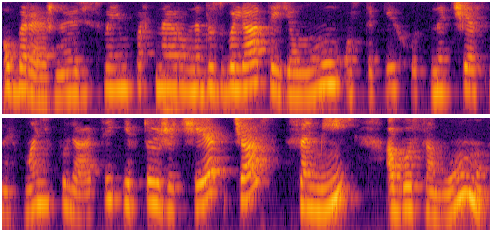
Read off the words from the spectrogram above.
обережною зі своїм партнером, не дозволяти йому ось таких от нечесних маніпуляцій, і в той же час самій або самому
